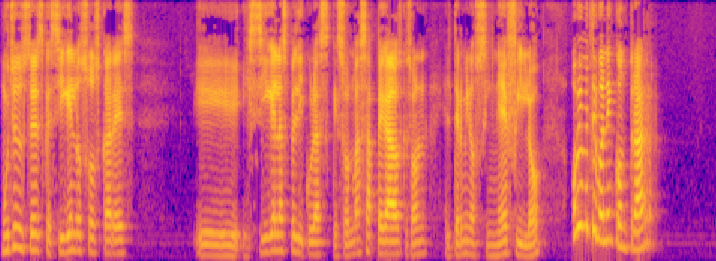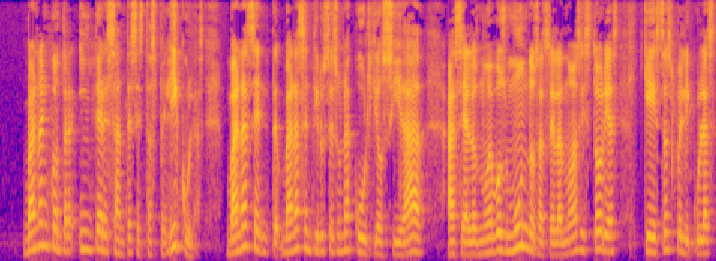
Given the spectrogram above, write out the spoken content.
muchos de ustedes que siguen los Óscares y, siguen las películas que son más apegados, que son el término cinéfilo, obviamente van a encontrar van a encontrar interesantes estas películas. Van a, van a sentir ustedes una curiosidad hacia los nuevos mundos, hacia las nuevas historias que estas películas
